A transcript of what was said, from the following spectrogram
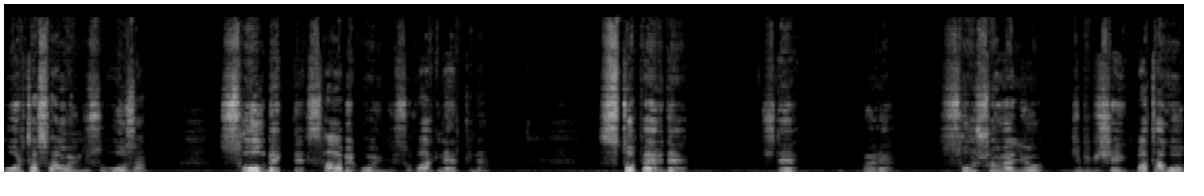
orta saha oyuncusu Ozan. Sol bekte sağ bek oyuncusu Wagner Pina. Stoper'de işte böyle son şövalyo gibi bir şey Batagov.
